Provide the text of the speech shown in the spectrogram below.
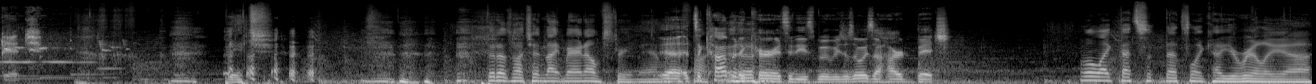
Bitch. Bitch. Thought I was watching Nightmare on Elm Street, man. Yeah, it's a common occurrence in these movies. There's always a hard bitch. Well, like that's that's like how you really. uh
